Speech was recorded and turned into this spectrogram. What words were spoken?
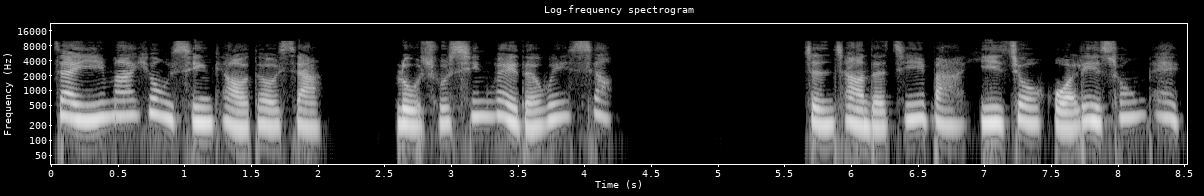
在姨妈用心挑逗下，露出欣慰的微笑。真唱的鸡巴依旧活力充沛，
